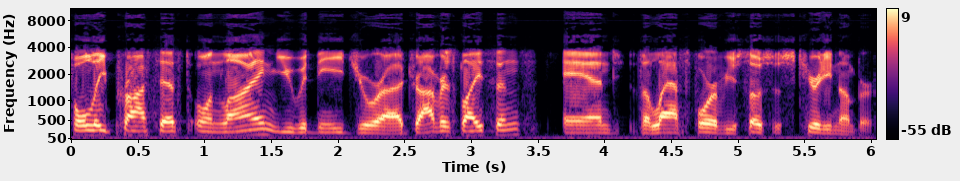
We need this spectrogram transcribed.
fully processed online, you would need your uh, driver's license and the last four of your social security number.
